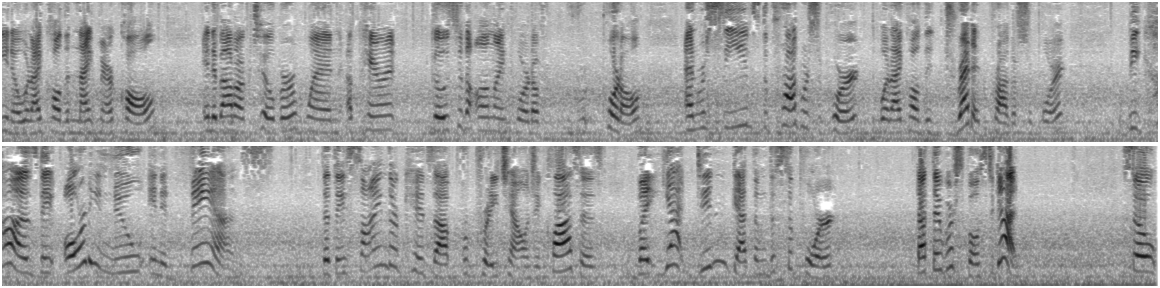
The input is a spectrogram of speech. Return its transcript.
you know, what I call the nightmare call in about October when a parent goes to the online portal portal and receives the progress report, what I call the dreaded progress report, because they already knew in advance that they signed their kids up for pretty challenging classes, but yet didn't get them the support that they were supposed to get. So,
